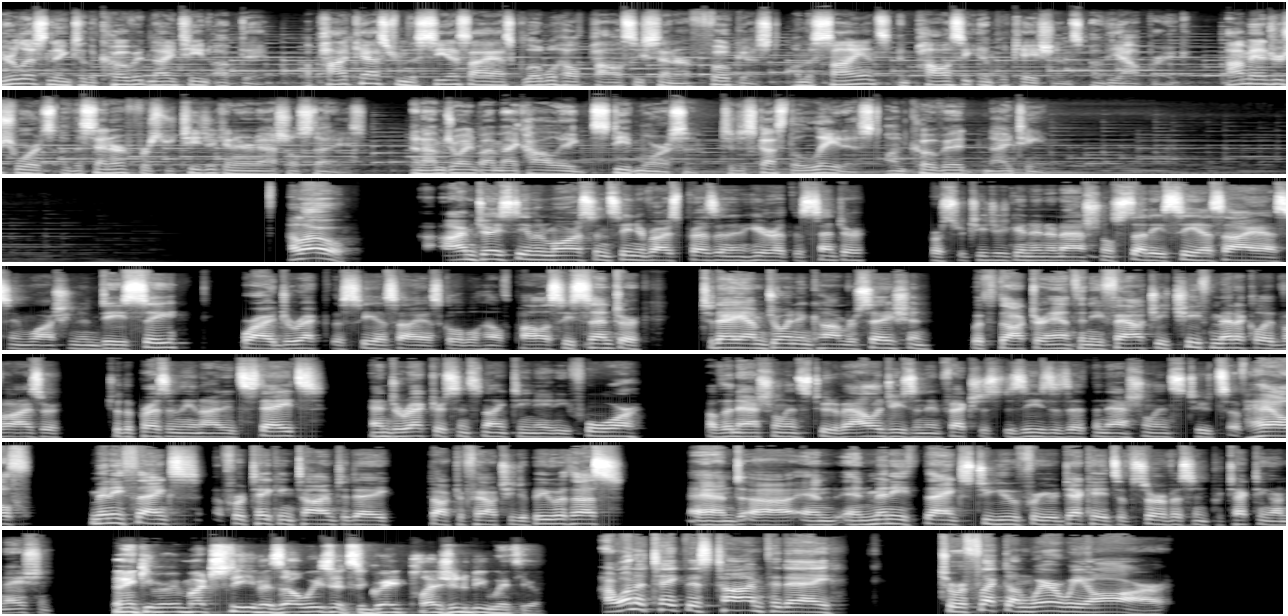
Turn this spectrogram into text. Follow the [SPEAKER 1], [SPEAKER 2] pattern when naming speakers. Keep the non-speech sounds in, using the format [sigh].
[SPEAKER 1] You're listening to the COVID 19 Update, a podcast from the CSIS Global Health Policy Center focused on the science and policy implications of the outbreak. I'm Andrew Schwartz of the Center for Strategic and International Studies, and I'm joined by my colleague Steve Morrison to discuss the latest on COVID 19.
[SPEAKER 2] Hello, I'm J. Stephen Morrison, Senior Vice President here at the Center for Strategic and International Studies, CSIS, in Washington, D.C., where I direct the CSIS Global Health Policy Center. Today, I'm joined in conversation with Dr. Anthony Fauci, Chief Medical Advisor to the President of the United States and Director since 1984 of the National Institute of Allergies and Infectious Diseases at the National Institutes of Health. Many thanks for taking time today, Dr. Fauci, to be with us. And, uh, and, and many thanks to you for your decades of service in protecting our nation.
[SPEAKER 3] Thank you very much, Steve. As always, it's a great pleasure to be with you.
[SPEAKER 2] I want to take this time today to reflect on where we are.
